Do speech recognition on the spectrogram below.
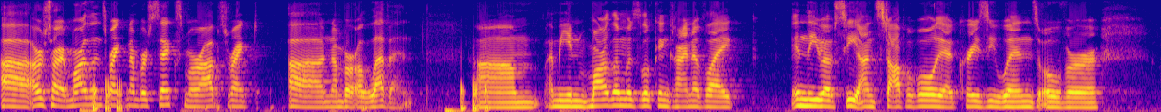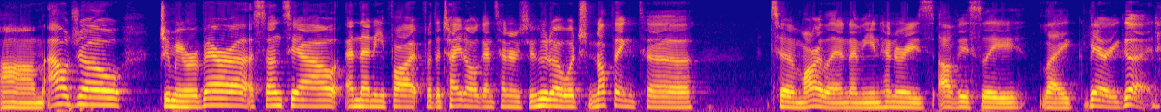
uh, or sorry, Marlon's ranked number six. Merab's ranked uh, number eleven. Um, I mean, Marlon was looking kind of like in the UFC unstoppable. He had crazy wins over um, Aljo, Jimmy Rivera, Assunção, and then he fought for the title against Henry Cejudo, which nothing to to Marlon. I mean, Henry's obviously like very good,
